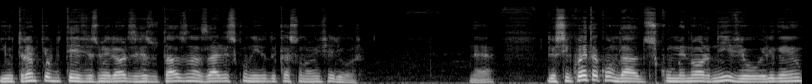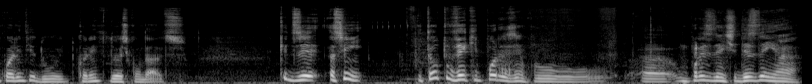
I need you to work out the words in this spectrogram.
E o Trump obteve os melhores resultados nas áreas com nível educacional inferior. Né? Dos 50 condados com menor nível, ele ganhou em 42, 42 condados. Quer dizer, assim, então tu vê que, por exemplo, um presidente desdenhar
